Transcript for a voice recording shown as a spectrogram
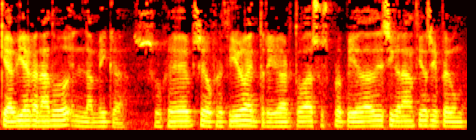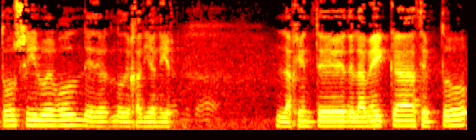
que había ganado en la Meca. Suheb se ofreció a entregar todas sus propiedades y ganancias y preguntó si luego le, lo dejarían ir. La gente de la Meca aceptó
